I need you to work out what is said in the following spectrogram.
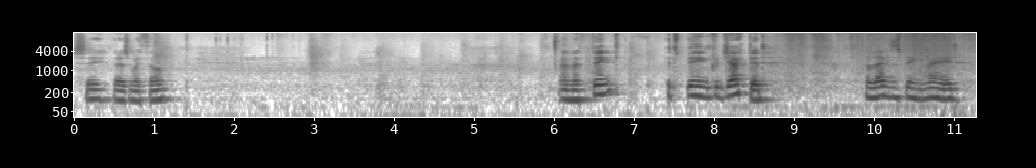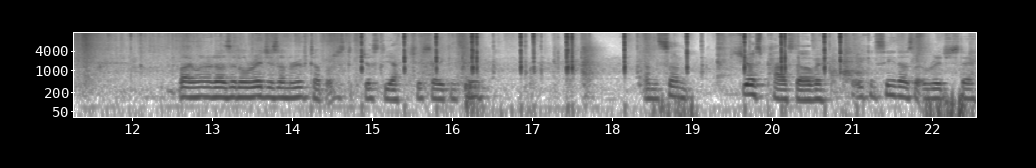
See, there's my thumb. And I think it's being projected. The lens is being made by one of those little ridges on the rooftop. I'll just adjust the aperture so you can see. And the sun just passed over. So you can see those little ridges there.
